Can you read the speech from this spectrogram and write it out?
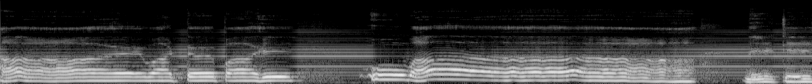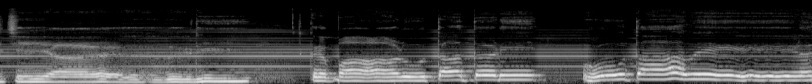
आय वाट पाही उभा. भेटीची आवडी कृपाळू तातडी होता वेळ.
